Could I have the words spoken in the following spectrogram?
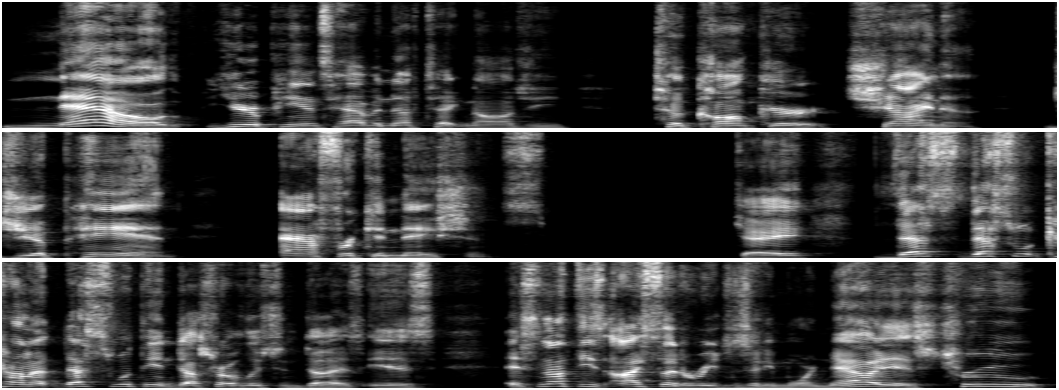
Now, Europeans have enough technology to conquer China, Japan, African nations. Okay? That's that's what kind of that's what the industrial revolution does is it's not these isolated regions anymore. Now it is true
